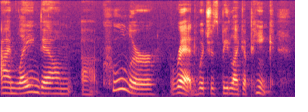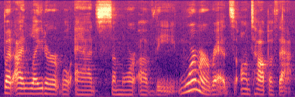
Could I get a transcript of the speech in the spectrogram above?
I'm laying down uh, cooler red, which would be like a pink, but I later will add some more of the warmer reds on top of that.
